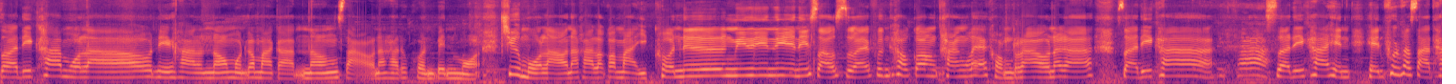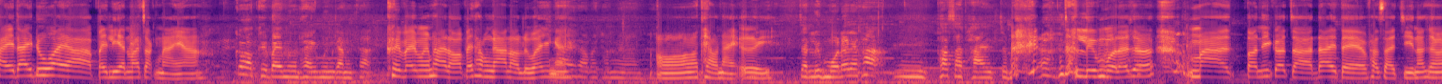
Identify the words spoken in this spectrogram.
สวัสดีค่ะหมอลาวนี่ค่ะ น้องมนต์ก็มากับน้องสาวนะคะ ทุกคนเป็นหมอชื่อหมอลาวนะคะ แล้วก็มาอีกคนนึงนี่นี่นี่นี่สาวสวยเพิ่งเข้ากล้องครั้งแรกของเรานะคะ สวัสดีค่ะค่ะสวัสดีค่ะ เห็นเห็นพูดภาษาไทยได้ด้วยอะไปเรียนมาจากไหนอะ ก็เคยไปเมืองไทยเหมือนกันค่ะเคยไปเมืองไทยเหรอไปทำงานเหรอหรือว่ายังไง ใช่ค่ะไปทำงาน อ๋อแถวไหนเอ่ย จะลืมหมดได้เลยค่ะอืมภาษาไทยจะไม่ได้ จะลืมหมดแล้วใช่ไหมมาตอนนี้ก็จะได้แต่ภาษาจีนแล้วใช่ไหม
